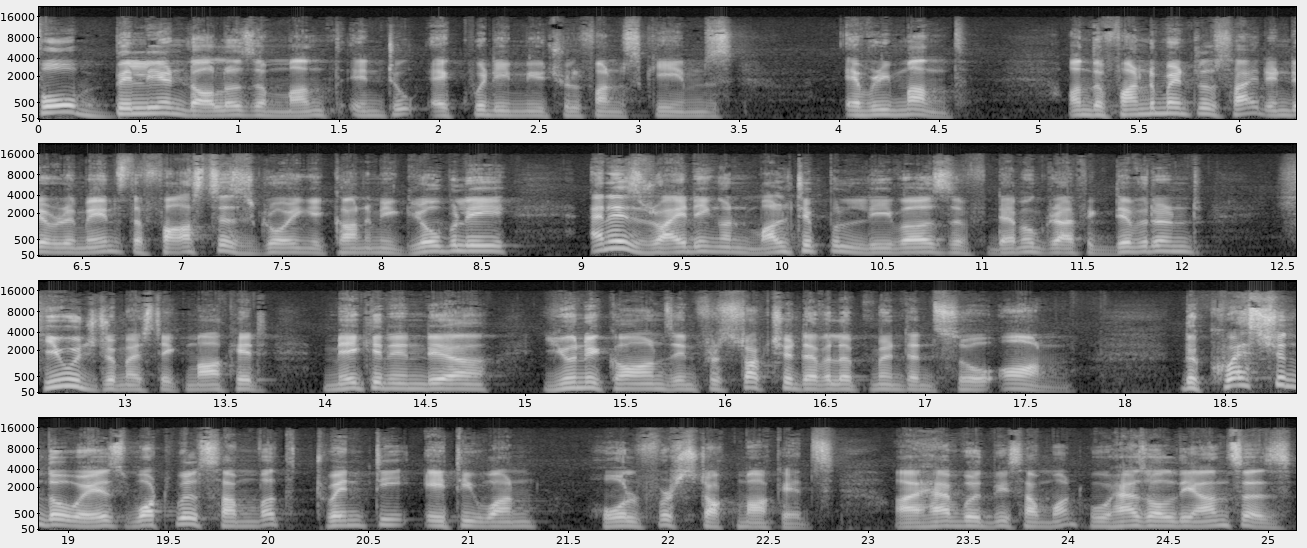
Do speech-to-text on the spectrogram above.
$4 billion a month into equity mutual fund schemes every month. On the fundamental side, India remains the fastest growing economy globally and is riding on multiple levers of demographic dividend, huge domestic market, make in India, unicorns, infrastructure development, and so on. The question, though, is what will Samvat 2081 hold for stock markets? I have with me someone who has all the answers.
